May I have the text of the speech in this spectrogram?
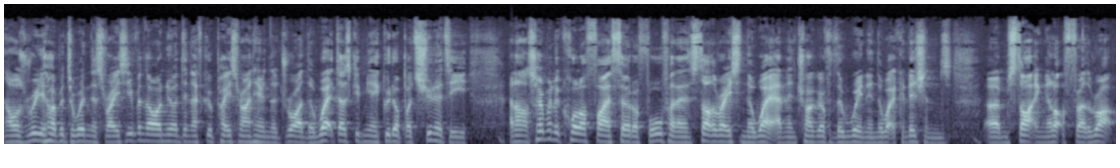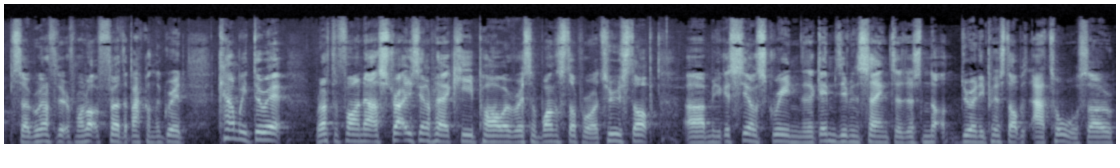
I was really hoping to win this race, even though I knew I didn't have good pace around here in the dry. The wet does give me a good opportunity, and I was hoping to qualify third or fourth, and then start the race in the wet, and then try and go for the win in the wet conditions, um, starting a lot further up. So we're gonna have to do it from a lot further back on the grid. Can we do it? We'll have to find out. Strategy's going to play a key part, whether it's a one stop or a two stop. Um, you can see on screen the game's even saying to just not do any pit stops at all. So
